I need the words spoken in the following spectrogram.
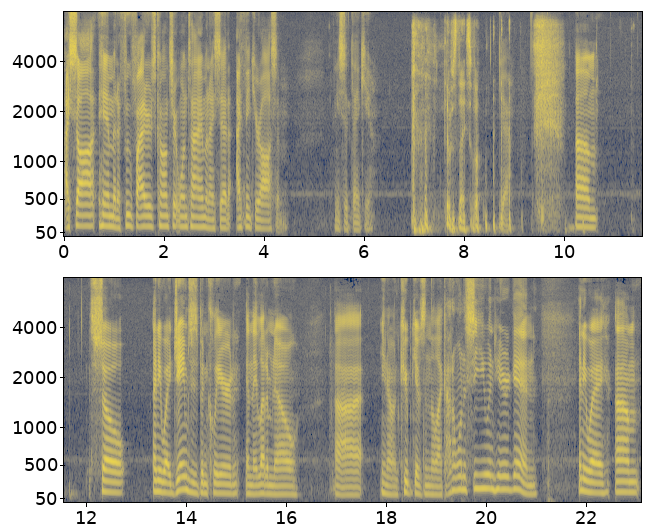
I saw him at a Foo Fighters concert one time and I said, I think you're awesome. And he said, Thank you. That was nice of him. Yeah. Um so anyway, James has been cleared and they let him know. Uh, you know, and Coop gives him the like, I don't want to see you in here again. Anyway, um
